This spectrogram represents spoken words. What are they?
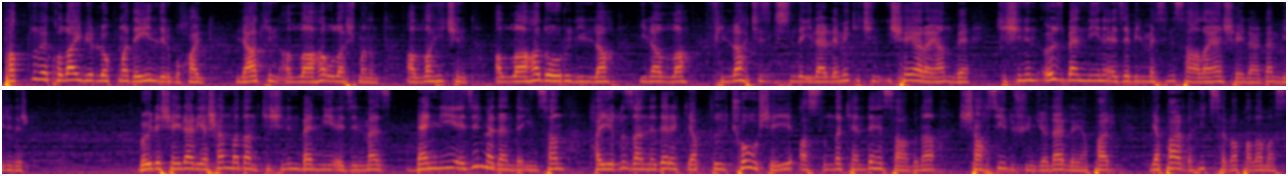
Tatlı ve kolay bir lokma değildir bu hal. Lakin Allah'a ulaşmanın, Allah için, Allah'a doğru lillah, ilallah, fillah çizgisinde ilerlemek için işe yarayan ve kişinin öz benliğini ezebilmesini sağlayan şeylerden biridir. Böyle şeyler yaşanmadan kişinin benliği ezilmez. Benliği ezilmeden de insan hayırlı zannederek yaptığı çoğu şeyi aslında kendi hesabına şahsi düşüncelerle yapar, yapar da hiç sevap alamaz.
